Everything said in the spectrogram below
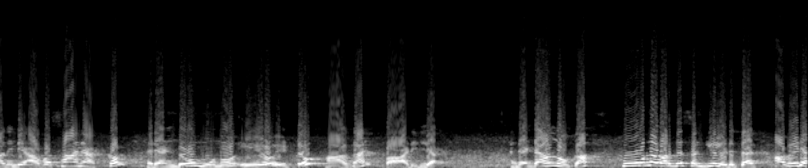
അതിന്റെ അവസാന അക്കം രണ്ടോ മൂന്നോ ഏഴോ എട്ടോ ആകാൻ പാടില്ല. രണ്ടാമത് നോക്കാം. പൂർണവർഗ സംഖ്യകൾ എടുത്താൽ അവയുടെ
